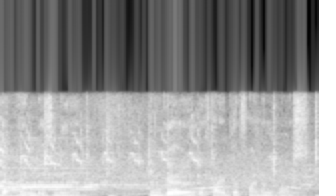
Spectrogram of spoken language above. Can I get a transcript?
the end is near and we are going to fight the final boss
